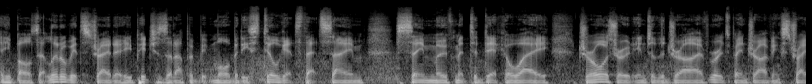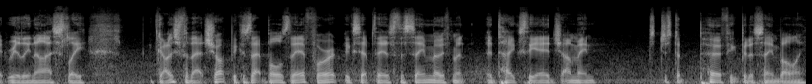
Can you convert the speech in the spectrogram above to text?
he bowls that little bit straighter, he pitches it up a bit more, but he still gets that same seam movement to deck away, draws Root into the drive. Root's been driving straight really nicely. Goes for that shot because that ball's there for it, except there's the seam movement. It takes the edge. I mean, just a perfect bit of seam bowling.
